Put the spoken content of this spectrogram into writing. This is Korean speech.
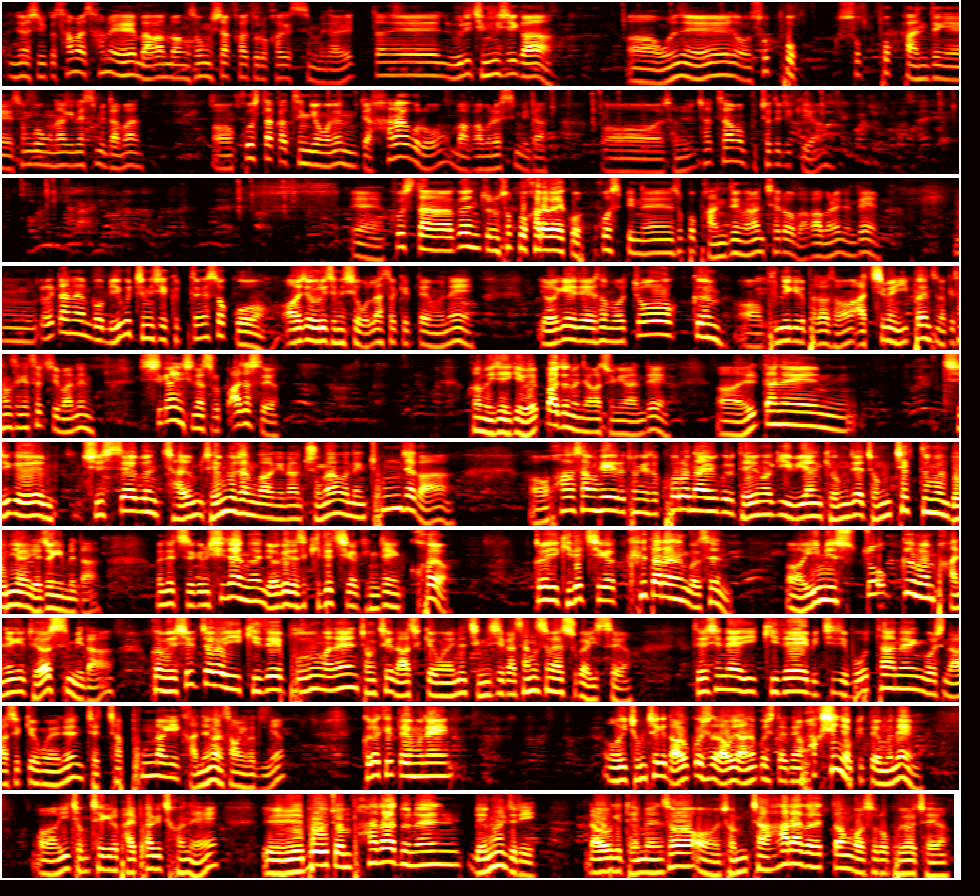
안녕하십니까. 3월 3일 마감 방송 시작하도록 하겠습니다. 일단은 우리 증시가 어, 오늘 어, 소폭 소폭 반등에 성공을 하긴 했습니다만 어, 코스닥 같은 경우는 이제 하락으로 마감을 했습니다. 어, 잠시 차트 한번 붙여드릴게요. 예, 코스닥은 좀 소폭 하락을 했고 코스피는 소폭 반등을 한 채로 마감을 했는데 음, 일단은 뭐 미국 증시 급등했었고 어제 우리 증시 올랐었기 때문에 여기에 대해서 뭐 조금 어, 분위기를 받아서 아침에 2% 넘게 상승했었지만은 시간이 지날수록 빠졌어요. 그러면 이제 이게 왜 빠졌느냐가 중요한데 어, 일단은 지금 G7 자유, 재무장관이랑 중앙은행 총재가 어, 화상 회의를 통해서 코로나19를 대응하기 위한 경제 정책 등을 논의할 예정입니다. 근데 지금 시장은 여기에 대해서 기대치가 굉장히 커요. 그래서 이 기대치가 크다라는 것은 어, 이미 수- 조금은 반영이 되었습니다. 그럼 실제로 이 기대에 부응하는 정책이 나왔을 경우에는 증시가 상승할 수가 있어요. 대신에 이 기대에 미치지 못하는 것이 나왔을 경우에는 재차 폭락이 가능한 상황이거든요. 그렇기 때문에 어, 이 정책이 나올 것이다 나오지 않을 것이다에 대한 확신이 없기 때문에 어, 이 정책을 발표하기 전에 일부 좀 팔아두는 매물들이 나오게 되면서 어, 점차 하락을 했던 것으로 보여져요.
